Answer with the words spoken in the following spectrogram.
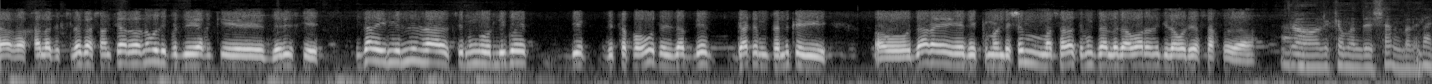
دا خلک چې لږه اسانتیا را نه ولي په دې هغه کې دریس کې دا ایمیلونه چې مونږ ورلیږو د تفاوت د دې ګټه مونږ نه کوي او دا ریکمنډیشن مسله چې مونږ لږه واره نه کړو ډېر سخت ده ریکمنډیشن بله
